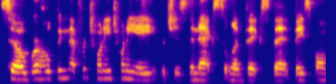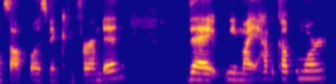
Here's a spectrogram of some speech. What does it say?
So we're hoping that for 2028, which is the next Olympics that baseball and softball has been confirmed in, that we might have a couple more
